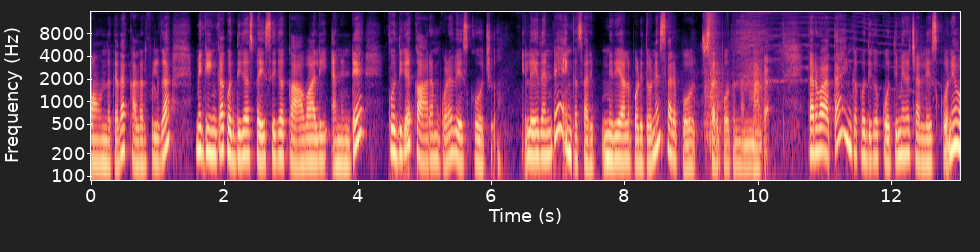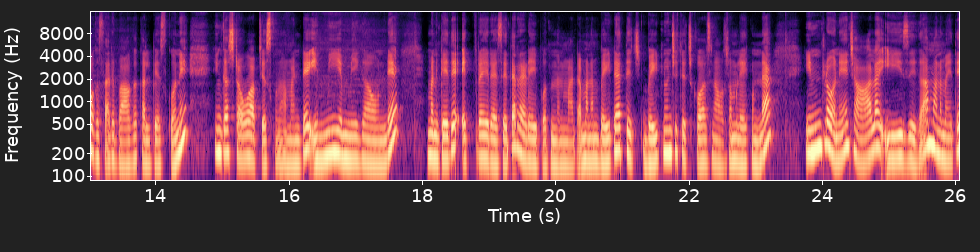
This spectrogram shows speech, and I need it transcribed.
బాగుందో కదా కలర్ఫుల్గా మీకు ఇంకా కొద్దిగా స్పైసీగా కావాలి అని అంటే కొద్దిగా కారం కూడా వేసుకోవచ్చు. లేదంటే ఇంకా సరి మిరియాల పొడితోనే సరిపో సరిపోతుందన్నమాట. తర్వాత ఇంకా కొద్దిగా కొత్తిమీర చల్లేసుకొని ఒకసారి బాగా కలిపేసుకొని ఇంకా స్టవ్ ఆఫ్ చేసుకున్నామంటే ఎమ్మీ ఎమ్మీగా ఉండే మనకైతే ఎగ్ ఫ్రై రైస్ అయితే రెడీ అయిపోతుంది అనమాట మనం బయట తెచ్చి బయట నుంచి తెచ్చుకోవాల్సిన అవసరం లేకుండా ఇంట్లోనే చాలా ఈజీగా మనమైతే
